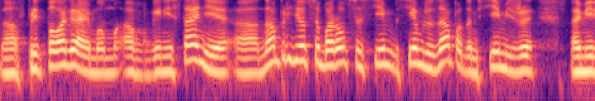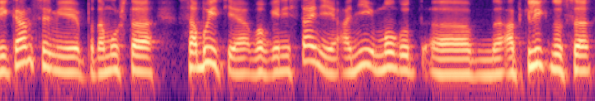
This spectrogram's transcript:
в предполагаемом Афганистане а, нам придется бороться с тем, с тем же Западом, с теми же американцами, потому что события в Афганистане, они могут э, откликнуться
